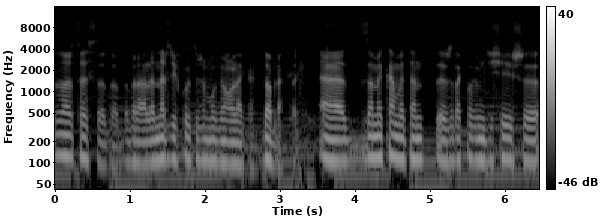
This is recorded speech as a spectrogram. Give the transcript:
no to jest, do, dobra, ale nerdzi w kulturze mówią o lekach. Dobra, e, zamykamy ten, że tak powiem, dzisiejszy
